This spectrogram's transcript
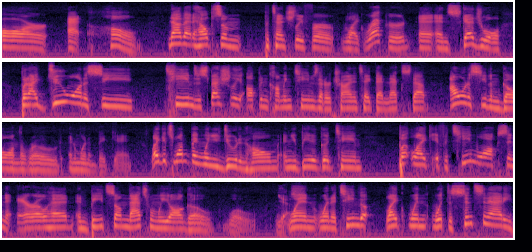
are at home. Now that helps them potentially for like record and, and schedule, but I do want to see teams, especially up and coming teams that are trying to take that next step. I want to see them go on the road and win a big game. Like it's one thing when you do it at home and you beat a good team, but like if a team walks into Arrowhead and beats them, that's when we all go, "Whoa." Yes. When when a team go like when with the Cincinnati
